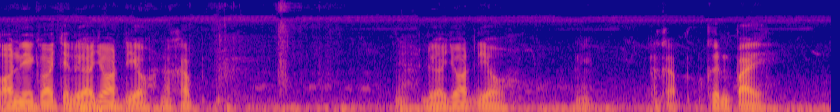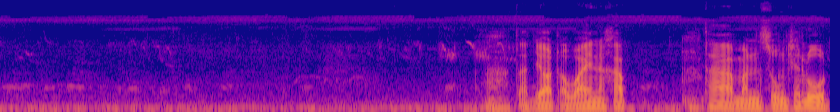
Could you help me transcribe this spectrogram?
ตอนนี้ก็จะเหลือยอดเดียวนะครับเนี่ยเหลือยอดเดียว นะครับขึ้นไป ตัดยอดเอาไว้นะครับ ถ้ามันสูงชะลูด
